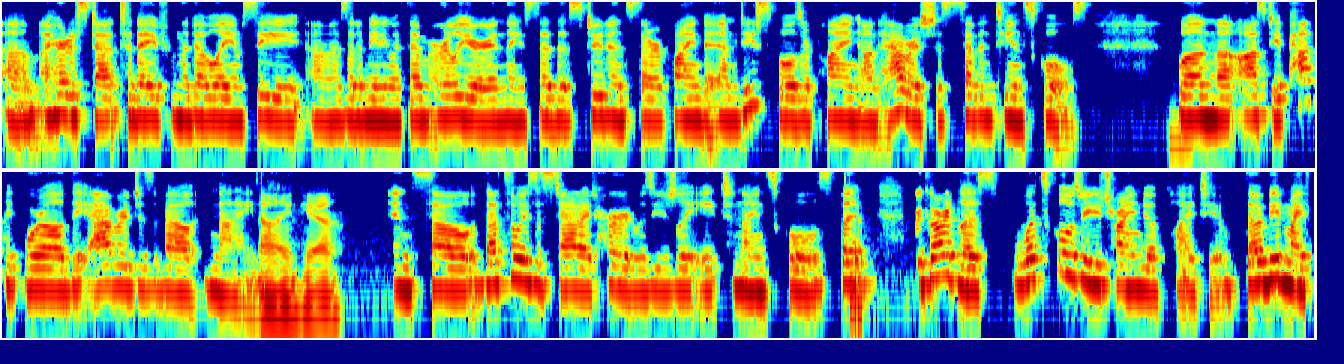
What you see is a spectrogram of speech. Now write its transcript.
um, I heard a stat today from the AAMC. Uh, I was at a meeting with them earlier, and they said that students that are applying to MD schools are applying on average to 17 schools. Mm-hmm. Well, in the osteopathic world, the average is about nine. Nine, yeah. And so that's always a stat I'd heard was usually eight to nine schools. But yep. regardless, what schools are you trying to apply to? That would be my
